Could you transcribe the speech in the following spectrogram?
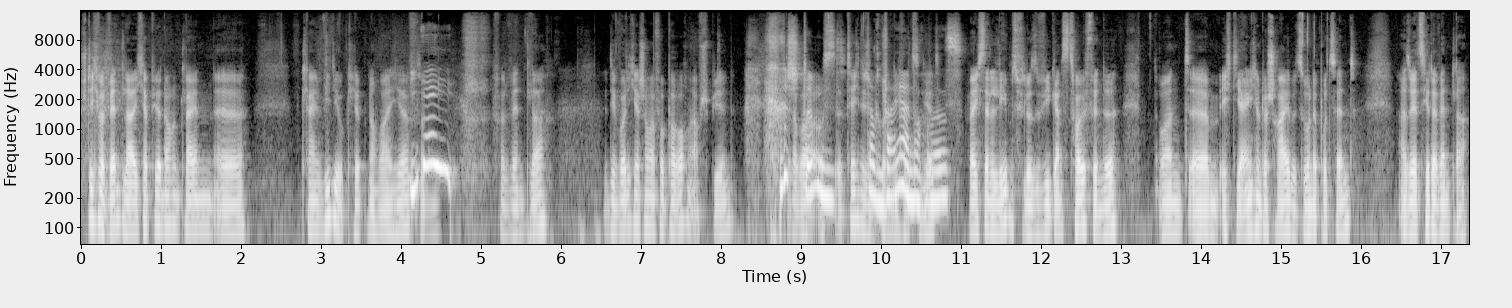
Stichwort Wendler, ich habe hier noch einen kleinen, äh, kleinen Videoclip nochmal hier von, von Wendler. Den wollte ich ja schon mal vor ein paar Wochen abspielen. Hat aber Stimmt. aus äh, technischen Da Gründen war nicht ja noch was. weil ich seine Lebensphilosophie ganz toll finde und ähm, ich die eigentlich unterschreibe zu 100 Prozent. Also jetzt hier der Wendler.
